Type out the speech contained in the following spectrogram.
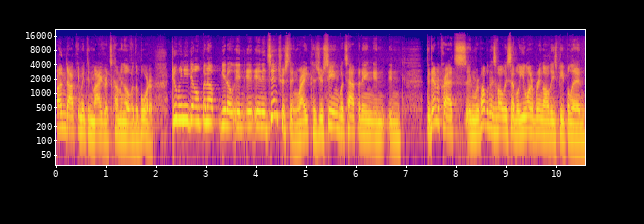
undocumented migrants coming over the border. Do we need to open up? You know, and, and, and it's interesting, right? Because you're seeing what's happening in in The Democrats and Republicans have always said, well, you want to bring all these people in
